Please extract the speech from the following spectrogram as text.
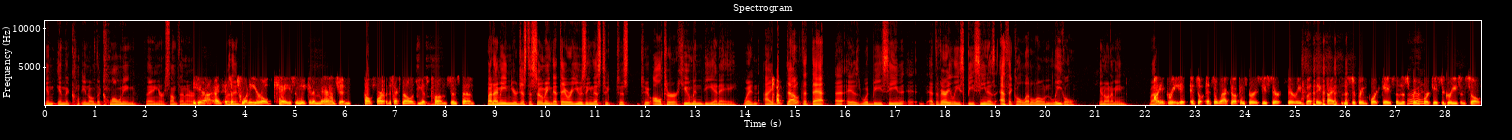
in in the cl- you know the cloning thing or something. Or Yeah, and it's or a 20 year old case, and we can imagine how far the technology has come since then. But I mean, you're just assuming that they were using this to to to alter human DNA. When I doubt that that uh, is would be seen, uh, at the very least, be seen as ethical, let alone legal. You know what I mean? I agree. It, it's a it's a whacked out conspiracy theory, but they tied it to the Supreme Court case, and the Supreme right. Court case agrees, and so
